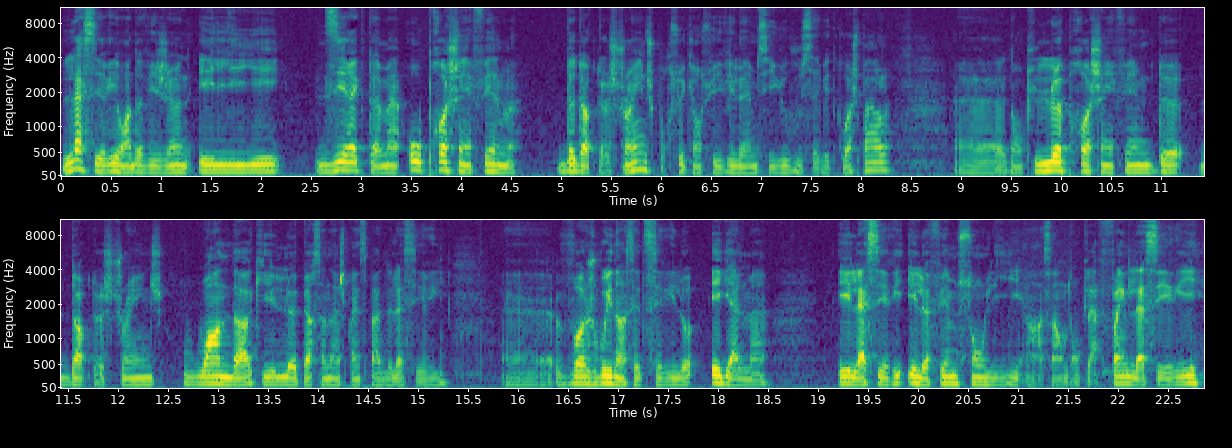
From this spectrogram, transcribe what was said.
la série WandaVision est liée directement au prochain film de Doctor Strange. Pour ceux qui ont suivi le MCU, vous savez de quoi je parle. Euh, donc le prochain film de Doctor Strange, Wanda, qui est le personnage principal de la série, euh, va jouer dans cette série-là également. Et la série et le film sont liés ensemble. Donc la fin de la série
